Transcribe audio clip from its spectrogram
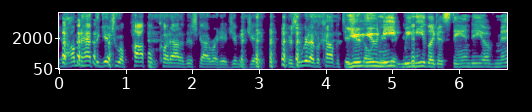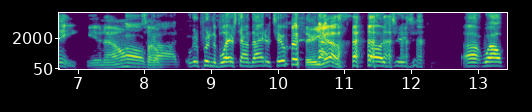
yeah, I'm gonna have to get you a pop up cut out of this guy right here, Jimmy J, because we're gonna have a competition. You you need we need like a standee of me, you know. Oh so, God, we're gonna put in the Blairstown Diner too. there you go. oh Jesus. Uh, well,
